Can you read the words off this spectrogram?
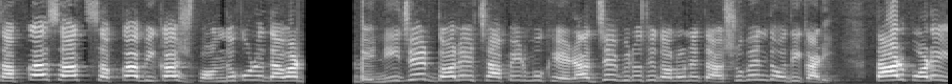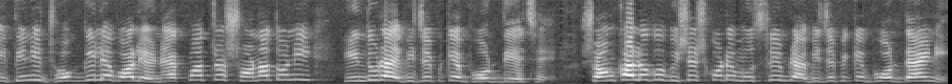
সবকা সাথ, সবকা বিকাশ বন্ধ করে দেওয়ার নিজের দলের চাপের মুখে রাজ্যের বিরোধী দলনেতা শুভেন্দু অধিকারী। তারপরেই তিনি ঢোক গিলে বলেন, একমাত্র সনাতনী হিন্দুরাই বিজেপিকে ভোট দিয়েছে। সংখ্যালঘু বিশেষ করে মুসলিমরা বিজেপিকে ভোট দেয়নি।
